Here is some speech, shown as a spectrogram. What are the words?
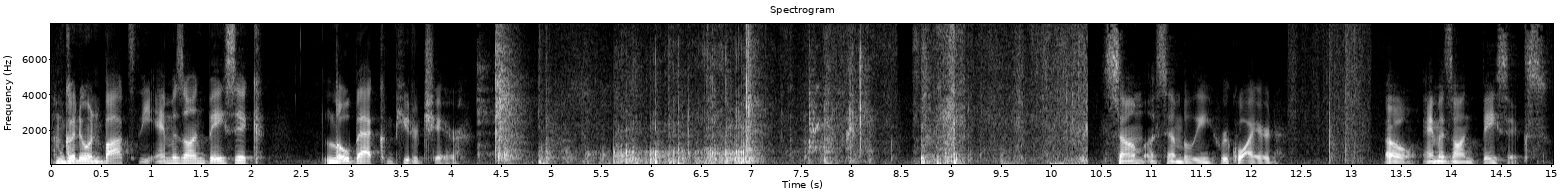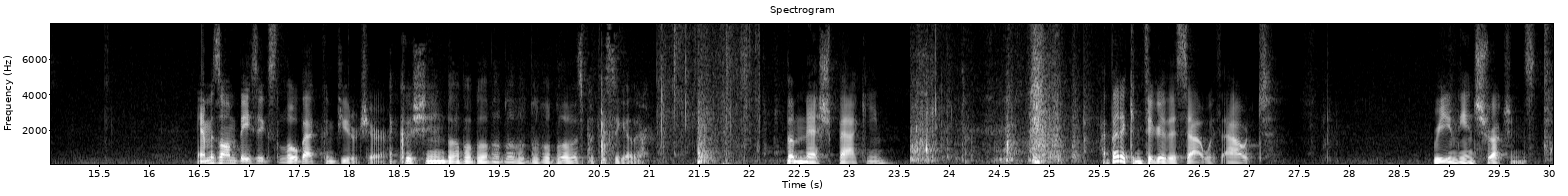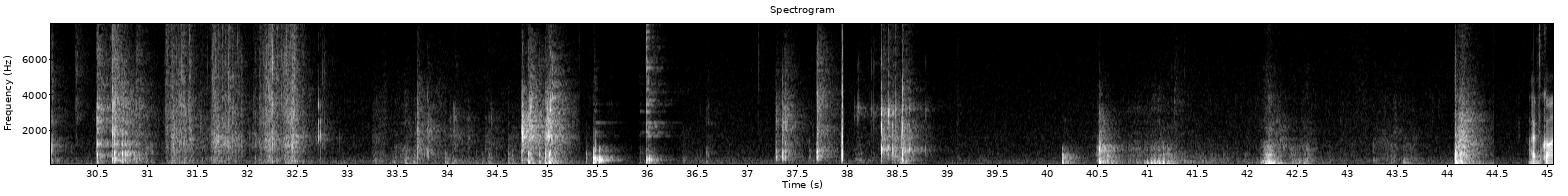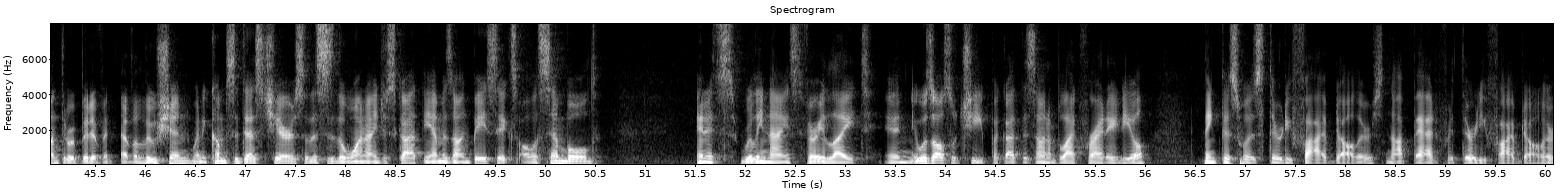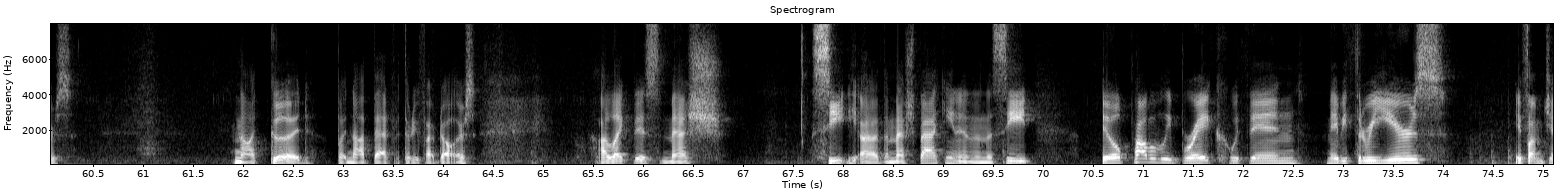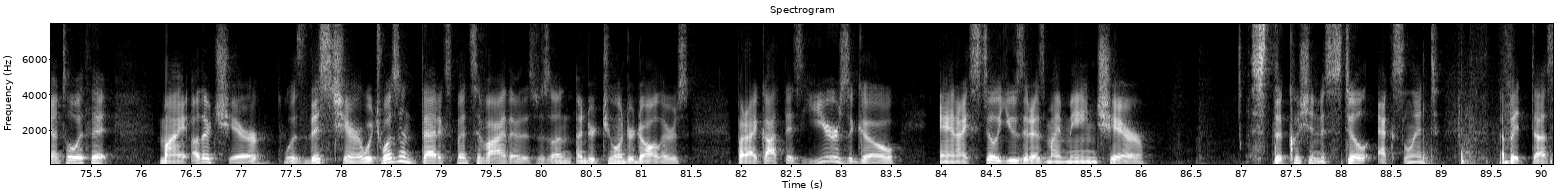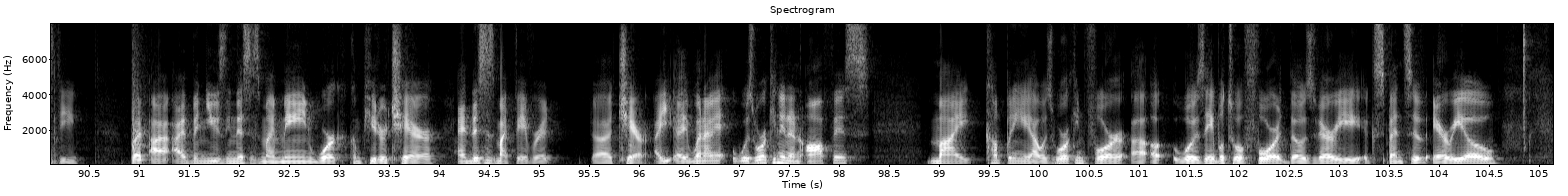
I'm going to unbox the Amazon Basic low back computer chair. Some assembly required. Oh, Amazon Basics. Amazon Basics low back computer chair. Cushion, blah blah blah blah blah blah blah blah. Let's put this together. The mesh backing. I bet I can figure this out without reading the instructions. I've gone through a bit of an evolution when it comes to desk chairs. So this is the one I just got, the Amazon Basics, all assembled. And it's really nice, very light, and it was also cheap. I got this on a Black Friday deal. I think this was $35. Not bad for $35. Not good, but not bad for $35. I like this mesh seat, uh, the mesh backing and then the seat. It'll probably break within maybe three years if I'm gentle with it. My other chair was this chair, which wasn't that expensive either. This was un under $200. But I got this years ago, and I still use it as my main chair. The cushion is still excellent, a bit dusty, but I, have been using this as my main work computer chair, and this is my favorite uh, chair. I, I, when I was working in an office, my company I was working for uh, uh, was able to afford those very expensive Aero.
